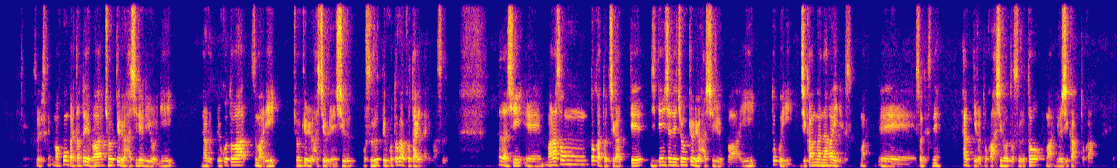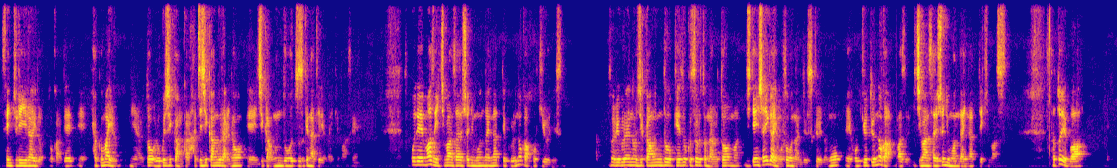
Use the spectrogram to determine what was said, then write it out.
そうですね。まあ、今回、例えば、長距離を走れるようになるということは、つまり長距離を走る練習をするということが答えになります。ただし、えー、マラソンとかと違って自転車で長距離を走る場合、特に時間が長いです。まあ、えー、そうですね。100キロとか走ろうとすると、まあ4時間とか、センチュリーライドとかで100マイルになると6時間から8時間ぐらいの時間運動を続けなければいけません。そこでまず一番最初に問題になってくるのが補給です。それぐらいの時間運動を継続するとなると、まあ、自転車以外もそうなんですけれども、え補給というのがまず一番最初に問題になってきます。例えば、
